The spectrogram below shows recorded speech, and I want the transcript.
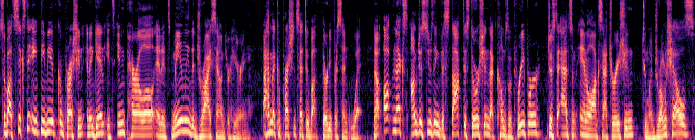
So about 6 to 8 dB of compression, and again, it's in parallel, and it's mainly the dry sound you're hearing. I have my compression set to about 30% wet. Now up next, I'm just using the stock distortion that comes with Reaper, just to add some analog saturation to my drum shells.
